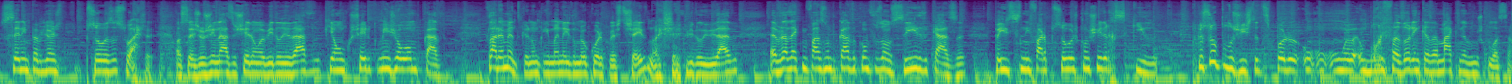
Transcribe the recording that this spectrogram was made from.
serem pavilhões de pessoas a suar. Ou seja, o ginásio cheira uma virilidade que é um cheiro que me enjoa um bocado. Claramente que eu nunca emanei do meu corpo este cheiro, não é cheiro de virilidade. A verdade é que me faz um bocado de confusão sair de casa para ir snifar pessoas com cheiro ressequido. Porque eu sou apologista de se pôr um, um, um borrifador em cada máquina de musculação.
